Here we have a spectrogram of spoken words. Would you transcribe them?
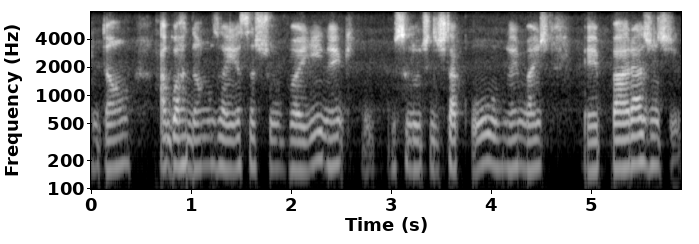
Então, aguardamos aí essa chuva aí, né, que o senhor te destacou, né, mas é, para a gente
